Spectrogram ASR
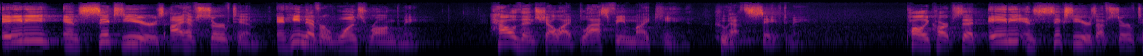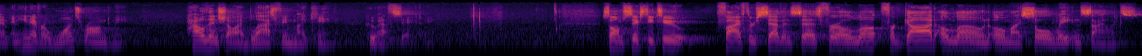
80 and six years I have served him, and he never once wronged me. How then shall I blaspheme my king who hath saved me? Polycarp said, 80 and six years I've served him, and he never once wronged me. How then shall I blaspheme my king who hath saved me? Psalm 62, 5 through 7 says, For, for God alone, O my soul, wait in silence.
